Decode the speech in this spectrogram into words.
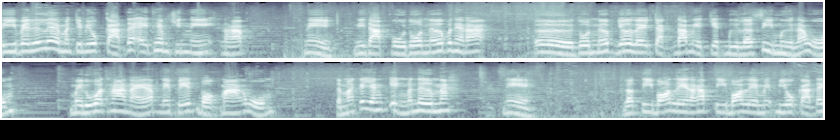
ตีไปเรื่อยๆ มันจะมีโอกาสได้ไอเทมชิ้นนี้นะครับ นี่นี่ดาบปู่โดนเนิร์ฟปะเนี่ยนะ เออโดนเนิร์ฟเยอะเลยจากดาเมจเจ็ดหมื่นเหลือสี่หมื่นนะผมไม่รู้ว่าท่าไหนครับในเฟซบอกมาครับผม แต่มันก็ยังเก่งเหมือนเดิมนะ นี่เราตีบอสเลยนะครับ ตีบอสเลยมีมีโอกาสได้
